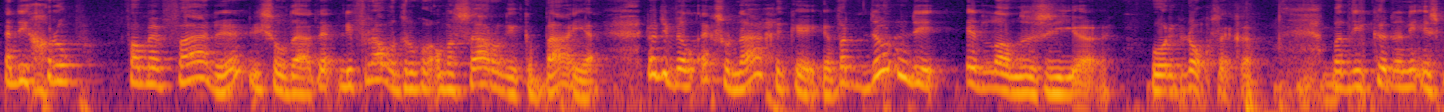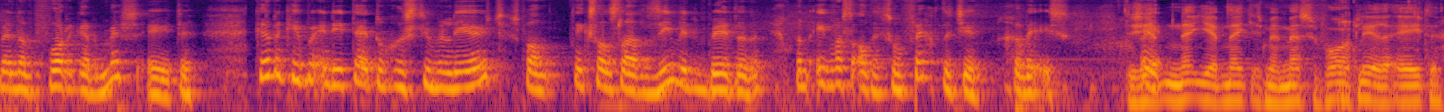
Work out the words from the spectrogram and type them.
En die groep van mijn vader, die soldaten, die vrouwen droegen allemaal sarong en kabaya. Nou, die wel echt zo nagekeken. Wat doen die inlanders hier? Hoor ik nog zeggen. Want die kunnen niet eens met een vork en mes eten. Kennelijk heb me in die tijd toch gestimuleerd van, ik zal eens laten zien wie het beter. Want ik was altijd zo'n vechtertje geweest. Dus je, hebt net, je hebt netjes met messen vork leren eten.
